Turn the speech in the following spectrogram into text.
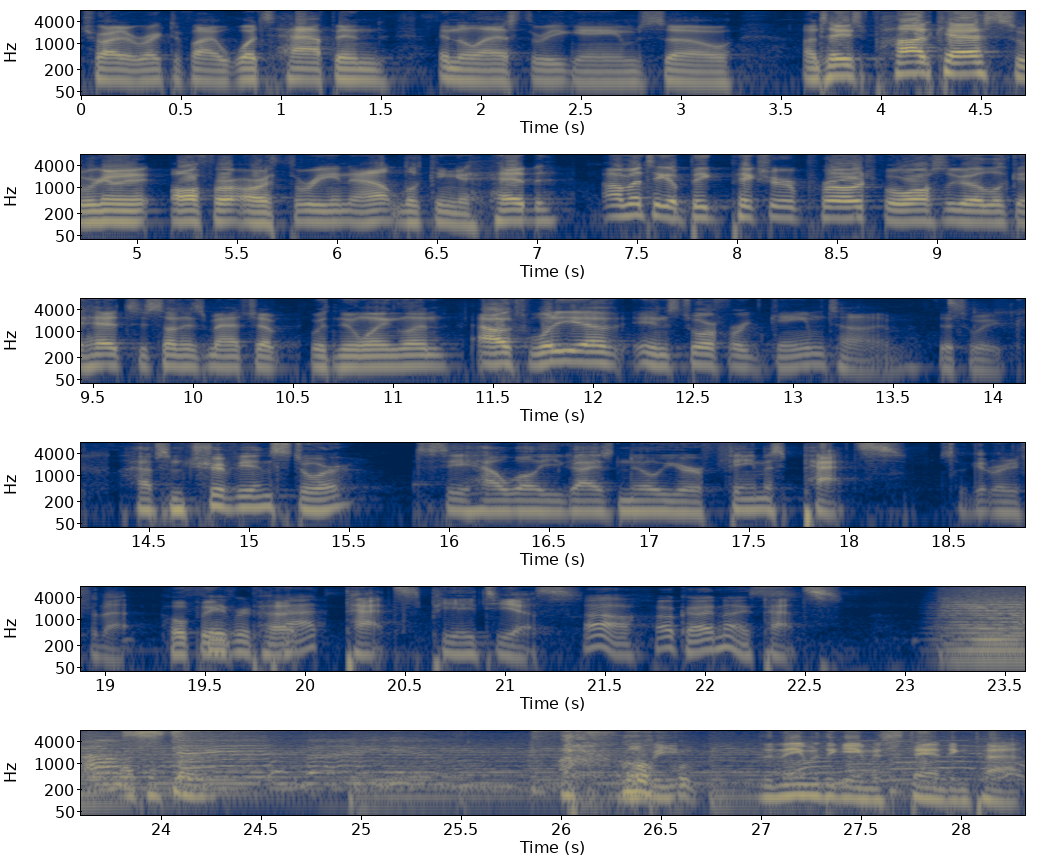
try to rectify what's happened in the last three games. So on today's podcast, we're going to offer our three and out looking ahead. I'm going to take a big picture approach, but we're also going to look ahead to Sunday's matchup with New England. Alex, what do you have in store for game time this week? Have some trivia in store to see how well you guys know your famous Pats. So get ready for that. Hoping Favorite Pat, pat? Pats. P A T S. Oh, okay, nice. Pats. I'll stand by you. Will be, the name of the game is Standing Pat.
